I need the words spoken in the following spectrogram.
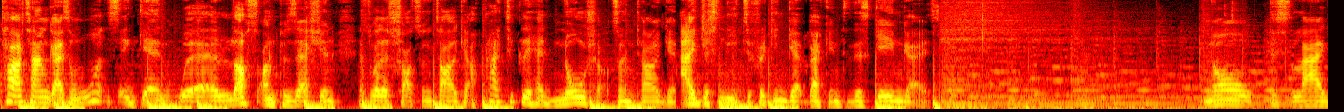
Part time, guys, and once again, we're a loss on possession as well as shots on target. I practically had no shots on target. I just need to freaking get back into this game, guys. No, this lag.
